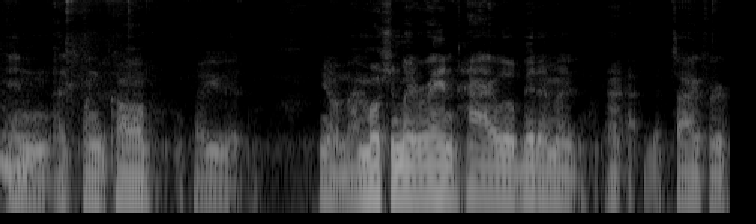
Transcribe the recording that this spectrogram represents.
And I just wanted to call and tell you that, you know, my emotion might have ran high a little bit. I might, I, I, I'm sorry for,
